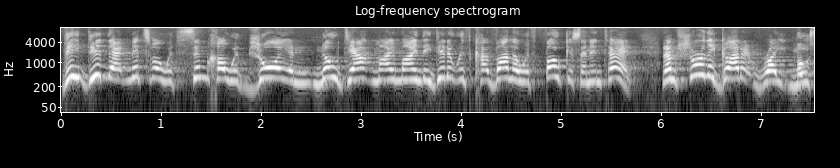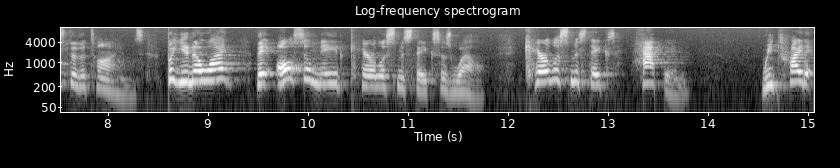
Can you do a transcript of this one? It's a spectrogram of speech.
They did that mitzvah with simcha, with joy, and no doubt in my mind, they did it with kavana, with focus and intent. And I'm sure they got it right most of the times. But you know what? They also made careless mistakes as well. Careless mistakes happen. We try to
